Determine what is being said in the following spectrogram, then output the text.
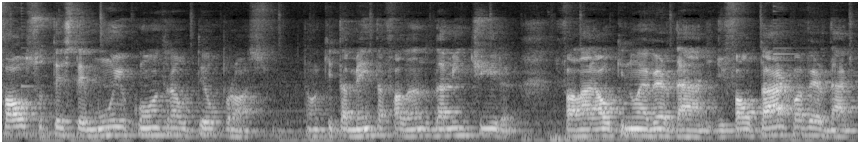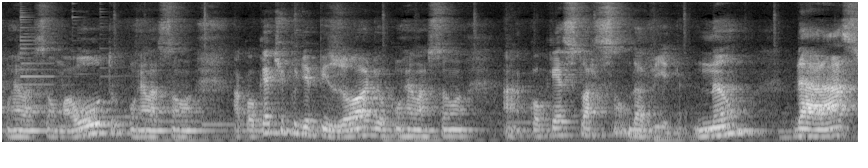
falso testemunho contra o teu próximo. Então, aqui também está falando da mentira, de falar algo que não é verdade, de faltar com a verdade com relação a outro, com relação a qualquer tipo de episódio ou com relação a qualquer situação da vida. Não darás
